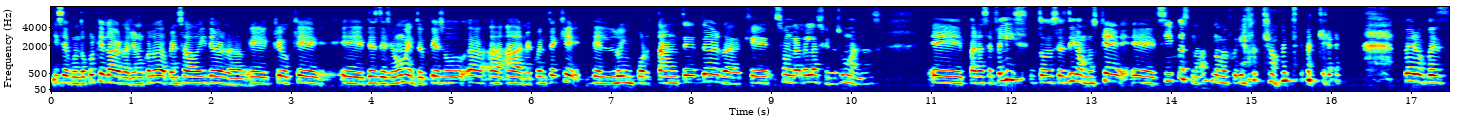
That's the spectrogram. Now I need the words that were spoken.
y segundo porque la verdad yo nunca lo había pensado y de verdad eh, creo que desde ese momento empiezo a, darme cuenta que de lo importante de verdad que son las relaciones humanas para ser feliz. Entonces digamos que sí, pues nada, no, no me fui efectivamente, me quedé. Pero pues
